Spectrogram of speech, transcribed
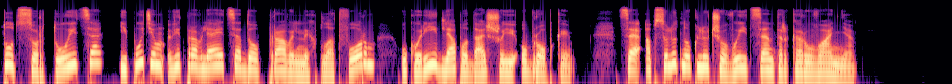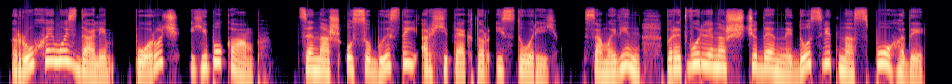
тут сортується і потім відправляється до правильних платформ у корі для подальшої обробки. Це абсолютно ключовий центр керування. Рухаємось далі. Поруч – гіпокамп. Це наш особистий архітектор історій. Саме він перетворює наш щоденний досвід на спогади,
